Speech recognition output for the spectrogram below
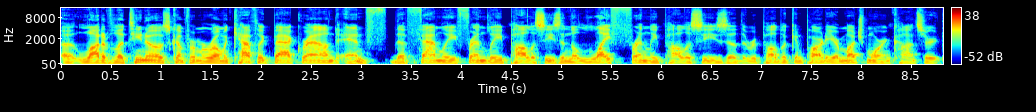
a lot of Latinos come from a Roman Catholic background, and f- the family friendly policies and the life friendly policies of the Republican Party are much more in concert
